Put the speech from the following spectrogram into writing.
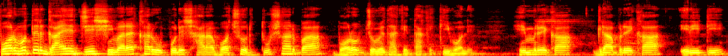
পর্বতের গায়ে যে সীমারেখার উপরে সারা বছর তুষার বা বরফ জমে থাকে, তাকে কি বলে? হিমরেখা, গ্রাবরেখা, এরিটি,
